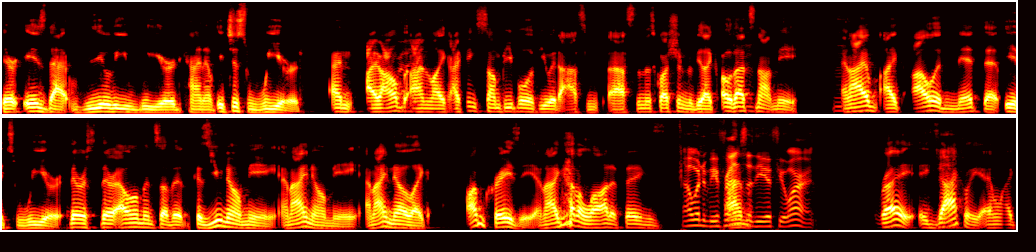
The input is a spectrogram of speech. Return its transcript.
There is that really weird kind of. It's just weird, and I, I'll, Right. I'm like, I think some people, if you would ask ask them this question, would be like, oh, that's Mhm. not me. Mm. And I, I, I'll admit that it's weird. There's there are elements of it because you know me, and I know me, and I know like I'm crazy, and I got a lot of things I wouldn't be friends I'm- with you if you weren't. Right, exactly. And like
